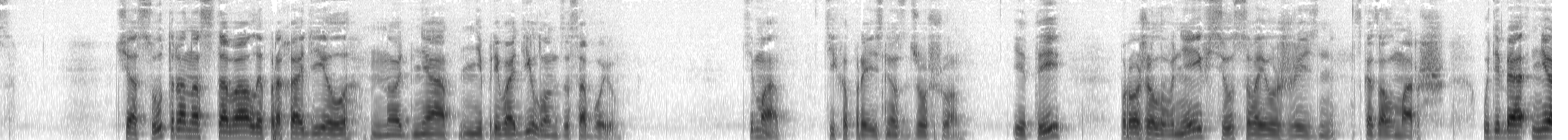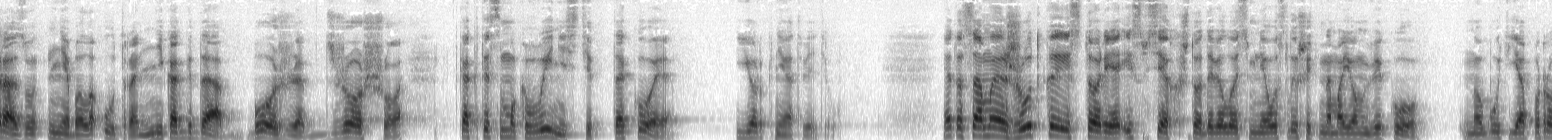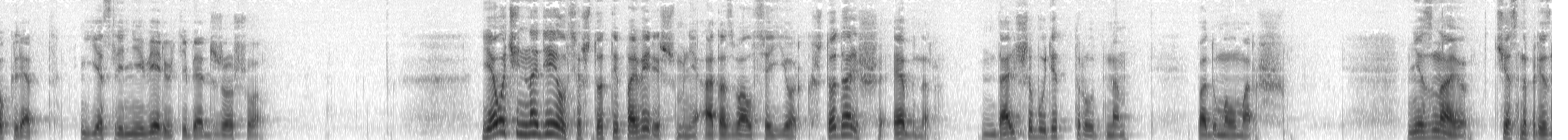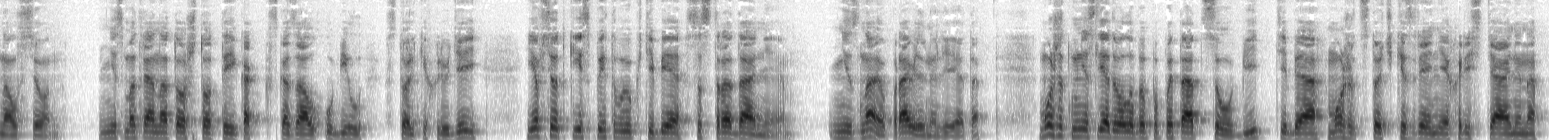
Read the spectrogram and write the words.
Час утра наставал и проходил, но дня не приводил он за собою. «Тьма», — тихо произнес Джошуа, — «и ты прожил в ней всю свою жизнь», — сказал Марш. «У тебя ни разу не было утра, никогда. Боже, Джошуа, как ты смог вынести такое?» Йорк не ответил. «Это самая жуткая история из всех, что довелось мне услышать на моем веку. Но будь я проклят, если не верю тебе, Джошуа». «Я очень надеялся, что ты поверишь мне», — отозвался Йорк. «Что дальше, Эбнер?» «Дальше будет трудно», — подумал Марш. «Не знаю», — честно признался он. «Несмотря на то, что ты, как сказал, убил стольких людей, — я все-таки испытываю к тебе сострадание. Не знаю, правильно ли это. Может, мне следовало бы попытаться убить тебя, может, с точки зрения христианина.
